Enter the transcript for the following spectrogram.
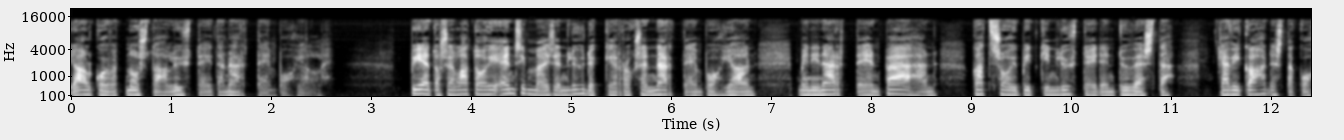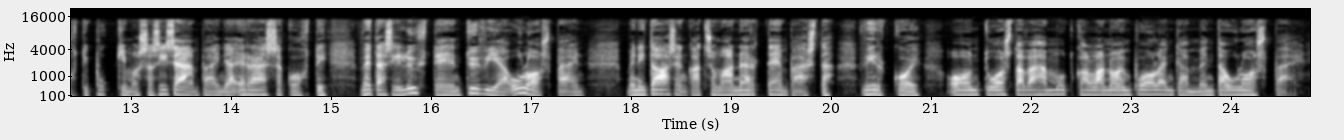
ja alkoivat nostaa lyhteitä närtteen pohjalle. Pietose latoi ensimmäisen lyhdekerroksen närtteen pohjaan, meni närtteen päähän, katsoi pitkin lyhteiden tyvestä, kävi kahdesta kohti pukkimassa sisäänpäin ja eräässä kohti vetäsi lyhteen tyviä ulospäin, meni taasen katsomaan närtteen päästä, virkkoi, on tuosta vähän mutkalla noin puolen kämmentä ulospäin.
